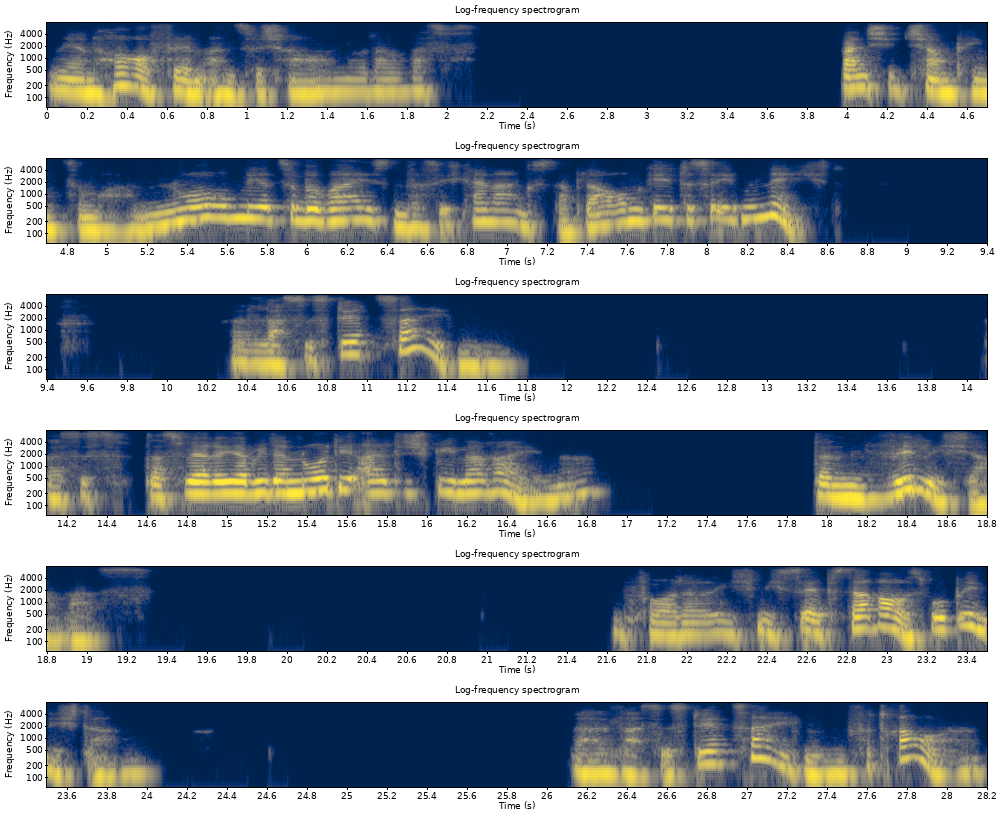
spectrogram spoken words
mir einen Horrorfilm anzuschauen oder was. Bungee Jumping zu machen, nur um mir zu beweisen, dass ich keine Angst habe. Darum geht es eben nicht. Lass es dir zeigen. Das, ist, das wäre ja wieder nur die alte Spielerei. Ne? Dann will ich ja was fordere ich mich selbst heraus. Wo bin ich dann? Na, lass es dir zeigen. Vertraue,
